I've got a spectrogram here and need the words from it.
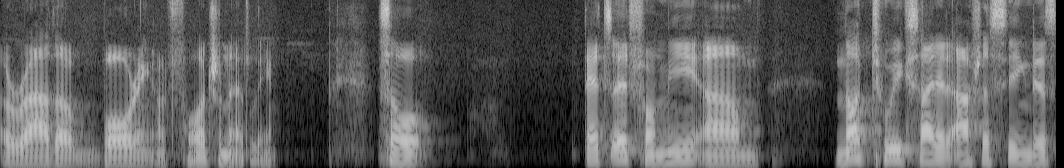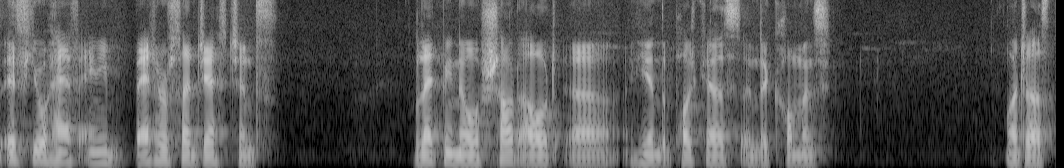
rather boring, unfortunately. So that's it for me. Um, not too excited after seeing this. If you have any better suggestions, let me know. Shout out uh, here in the podcast in the comments, or just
